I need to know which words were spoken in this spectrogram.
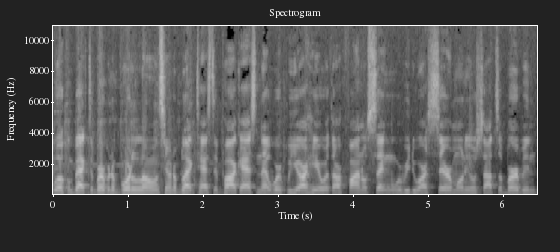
Welcome back to Bourbon and Bordelons here on the Blacktastic Podcast Network. We are here with our final segment where we do our ceremonial shots of bourbon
